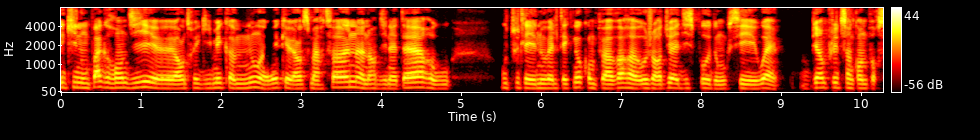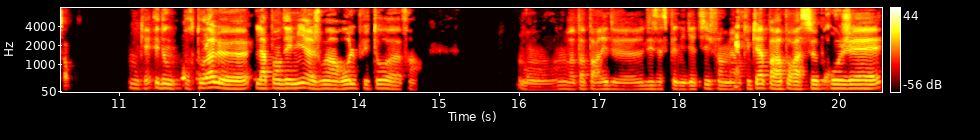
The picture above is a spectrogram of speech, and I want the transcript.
et qui n'ont pas grandi euh, entre guillemets comme nous avec euh, un smartphone, un ordinateur ou ou toutes les nouvelles techno qu'on peut avoir euh, aujourd'hui à dispo. Donc c'est ouais, bien plus de 50 OK. Et donc pour toi le la pandémie a joué un rôle plutôt enfin Bon, on va pas parler de, des aspects négatifs, hein, mais en tout cas, par rapport à ce projet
